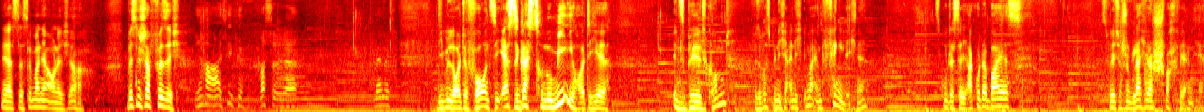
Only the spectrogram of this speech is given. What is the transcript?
Nee, das, das will man ja auch nicht, ja. Wissenschaft für sich. Ja, sicher. Wasser. Äh, Liebe Leute, vor uns die erste Gastronomie, die heute hier ins Bild kommt. Für sowas bin ich eigentlich immer empfänglich. Ne? Ist gut, dass der Jako dabei ist. Jetzt will ich ja schon gleich wieder schwach werden hier.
